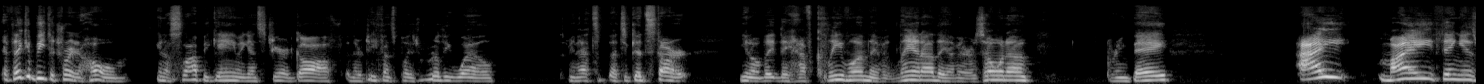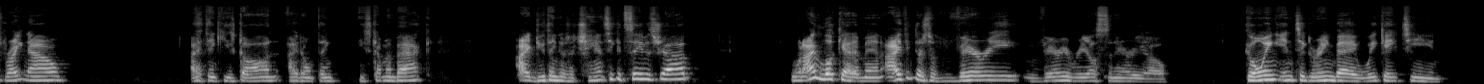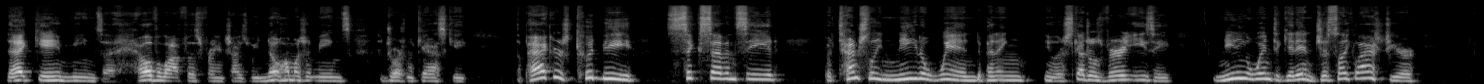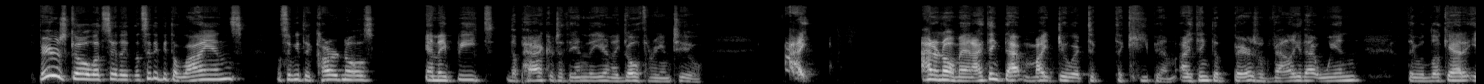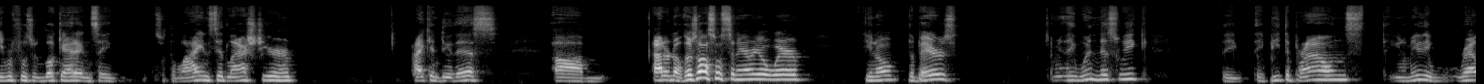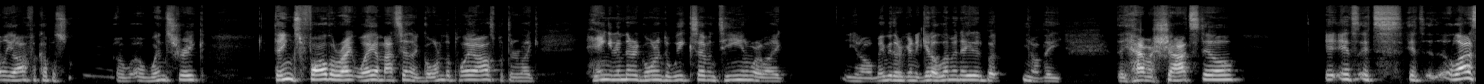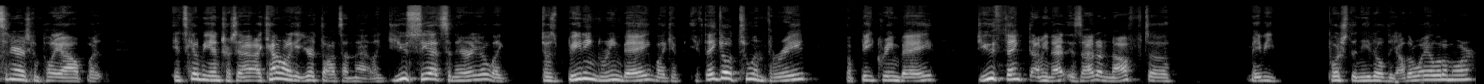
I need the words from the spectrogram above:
if they could beat Detroit at home in a sloppy game against Jared Goff and their defense plays really well, I mean that's that's a good start. You know, they, they have Cleveland, they have Atlanta, they have Arizona, Green Bay. I my thing is right now, I think he's gone. I don't think he's coming back. I do think there's a chance he could save his job. When I look at it, man, I think there's a very, very real scenario going into Green Bay week 18 that game means a hell of a lot for this franchise. We know how much it means to George McCaskey. the Packers could be six, seven seed, potentially need a win, depending, you know, their schedule is very easy, needing a win to get in, just like last year. Bears go, let's say they let's say they beat the Lions, let's say beat the Cardinals, and they beat the Packers at the end of the year and they go three and two. I I don't know, man. I think that might do it to, to keep him. I think the Bears would value that win. They would look at it. Eberflus would look at it and say, "That's what the Lions did last year. I can do this." Um, I don't know. There's also a scenario where, you know, the Bears. I mean, they win this week. They they beat the Browns. You know, maybe they rally off a couple a, a win streak. Things fall the right way. I'm not saying they're going to the playoffs, but they're like hanging in there going into week 17. Where like you know maybe they're going to get eliminated but you know they they have a shot still it, it's it's it's a lot of scenarios can play out but it's going to be interesting i, I kind of want to get your thoughts on that like do you see that scenario like does beating green bay like if, if they go two and three but beat green bay do you think i mean that is that enough to maybe push the needle the other way a little more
